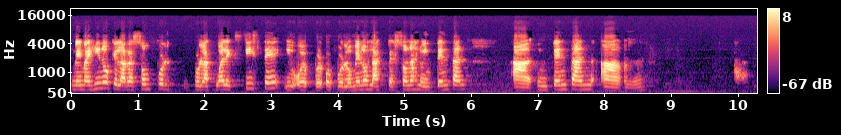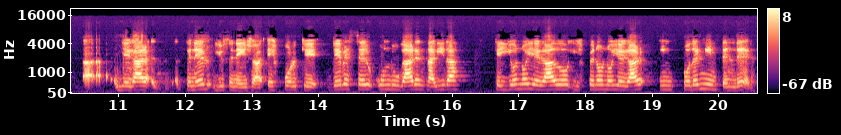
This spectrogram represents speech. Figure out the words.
me imagino que la razón por, por la cual existe, y, o, por- lo menos las personas lo intentan, ah, intentan am, ah, llegar tener euthanasia, es porque debe ser un lugar en la vida que yo no he llegado y espero no llegar y poder ni entender.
